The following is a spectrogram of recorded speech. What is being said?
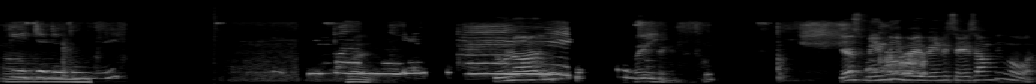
Um, well, Donald, wait a second. Yes, Mindy, will Mindy say something Over.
